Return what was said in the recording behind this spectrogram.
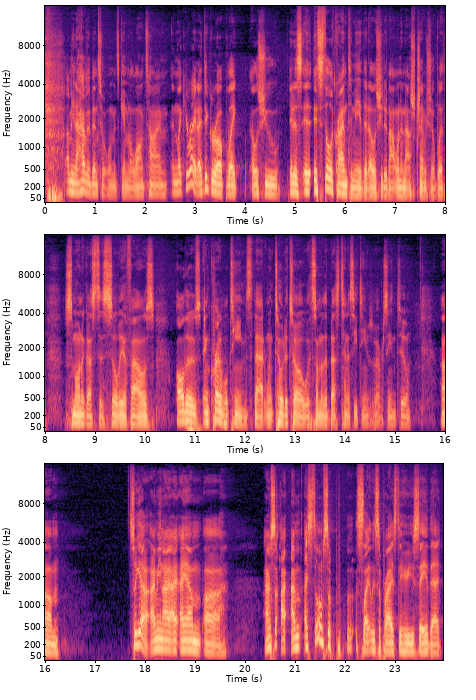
I mean, I haven't been to a women's game in a long time, and like you're right, I did grow up like LSU. It is. It, it's still a crime to me that LSU did not win a national championship with Seimone Augustus, Sylvia Fowles, all those incredible teams that went toe to toe with some of the best Tennessee teams we've ever seen too. Um, so yeah, I mean, I, I, I am. Uh, I'm. su- I, I'm. I still am sup- slightly surprised to hear you say that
